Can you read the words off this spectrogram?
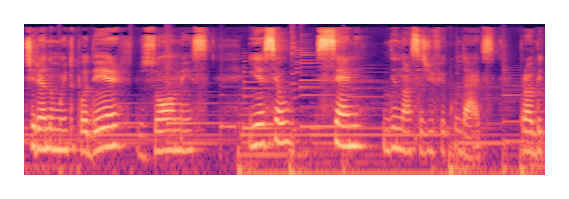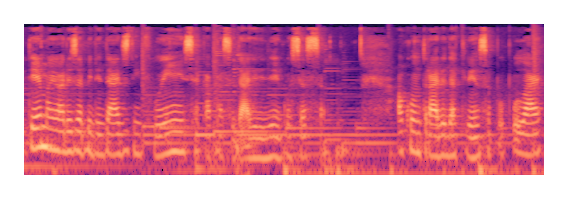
tirando muito poder dos homens. E esse é o cerne de nossas dificuldades para obter maiores habilidades de influência, capacidade de negociação. Ao contrário da crença popular,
